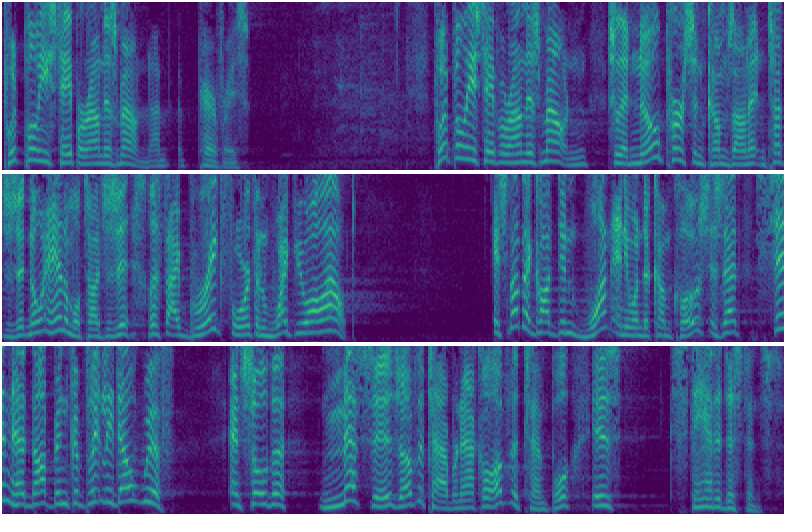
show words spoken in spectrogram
Put police tape around this mountain. I'm paraphrase. Put police tape around this mountain so that no person comes on it and touches it, no animal touches it, lest I break forth and wipe you all out. It's not that God didn't want anyone to come close, it's that sin had not been completely dealt with. And so the message of the tabernacle, of the temple, is stay at a distance.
